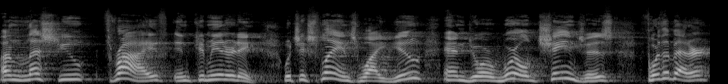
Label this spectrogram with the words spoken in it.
unless you thrive in community, which explains why you and your world changes for the better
